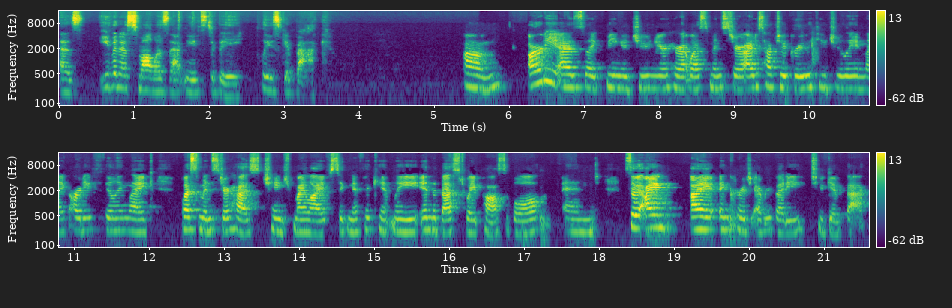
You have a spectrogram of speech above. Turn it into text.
As even as small as that needs to be, please give back. Um, already as like being a junior here at Westminster, I just have to agree with you, Julie, and like already feeling like Westminster has changed my life significantly in the best way possible. And so I I encourage everybody to give back.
